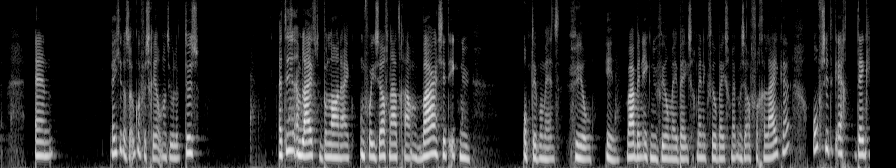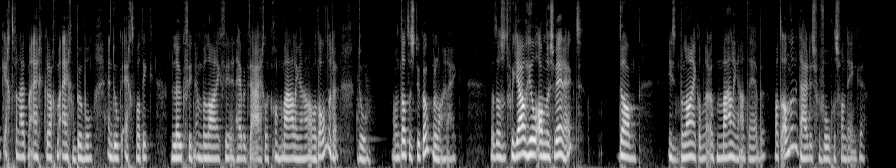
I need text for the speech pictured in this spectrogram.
En weet je, dat is ook een verschil natuurlijk. Dus het is en blijft belangrijk om voor jezelf na te gaan. Waar zit ik nu op dit moment veel in? Waar ben ik nu veel mee bezig? Ben ik veel bezig met mezelf vergelijken? Of zit ik echt, denk ik echt vanuit mijn eigen kracht, mijn eigen bubbel en doe ik echt wat ik leuk vind en belangrijk vind en heb ik daar eigenlijk gewoon maling aan wat anderen doen? Want dat is natuurlijk ook belangrijk. Dat als het voor jou heel anders werkt, dan is het belangrijk om er ook maling aan te hebben. Wat anderen daar dus vervolgens van denken.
